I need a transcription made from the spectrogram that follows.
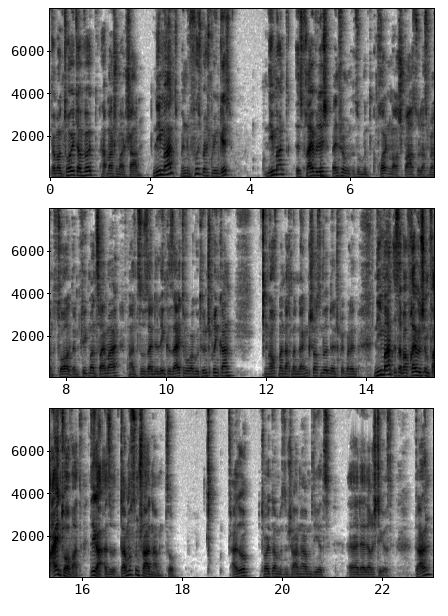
wenn man Torhüter wird, hat man schon mal einen Schaden. Niemand, wenn du Fußball spielen gehst, niemand ist freiwillig, wenn schon so mit Freunden aus Spaß, so lass mal ins Tor, dann fliegt man zweimal, man hat so seine linke Seite, wo man gut hinspringen kann. Dann hofft man, dass man da hingeschossen wird, dann springt man hin. Niemand ist aber freiwillig im Verein Torwart. Digga, also da musst du einen Schaden haben. So. Also, Torhüter müssen Schaden haben, die jetzt äh, der der richtige ist. Dann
